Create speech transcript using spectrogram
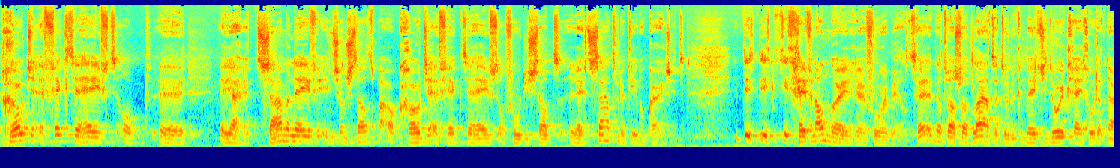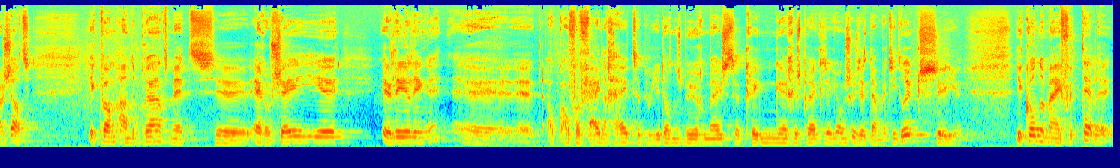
grote effecten heeft op uh, ja, het samenleven in zo'n stad... maar ook grote effecten heeft op hoe die stad rechtsstatelijk in elkaar zit. Ik, ik, geef een ander uh, voorbeeld. Hè. Dat was wat later toen ik een beetje doorkreeg hoe dat nou zat. Ik kwam aan de praat met ROC-leerlingen. ook over veiligheid. Dat doe je dan als burgemeester. Kringgesprekken. Zeg, jongens, hoe zit het nou met die drugs hier? Die konden mij vertellen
